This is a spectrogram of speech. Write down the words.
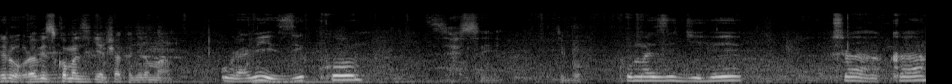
rero urabizi ko maze igihe nshaka nyiramana? Urabizi ko kibu. ko maze igihe nshaka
